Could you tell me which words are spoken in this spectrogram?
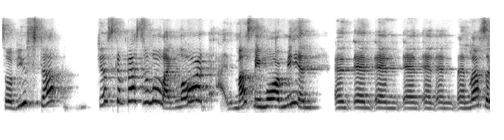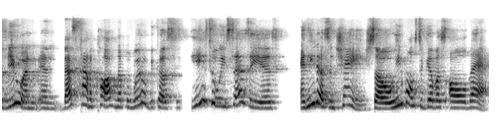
So if you stuck, just confess to the Lord, like, Lord, it must be more of me and and and and and and and, and less of you. And, and that's kind of clogging up the wheel because he's who he says he is and he doesn't change. So he wants to give us all that.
